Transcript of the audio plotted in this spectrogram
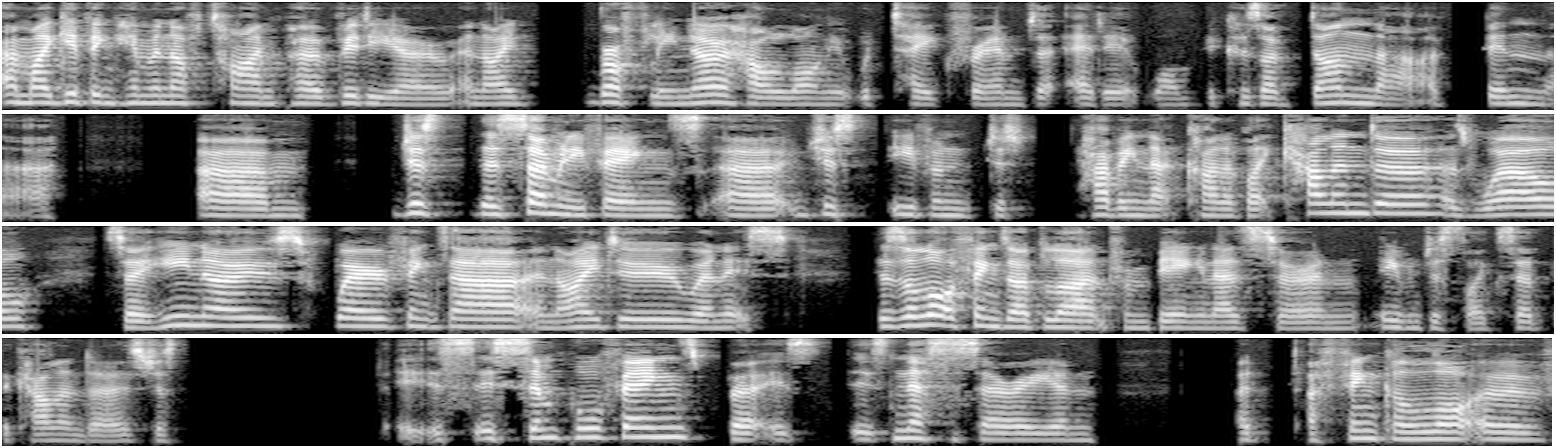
am I giving him enough time per video? And I roughly know how long it would take for him to edit one because I've done that. I've been there. Um, just there's so many things. Uh, just even just having that kind of like calendar as well, so he knows where everything's at, and I do. And it's there's a lot of things I've learned from being an editor, and even just like said, the calendar is just it's, it's simple things, but it's it's necessary. And I, I think a lot of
